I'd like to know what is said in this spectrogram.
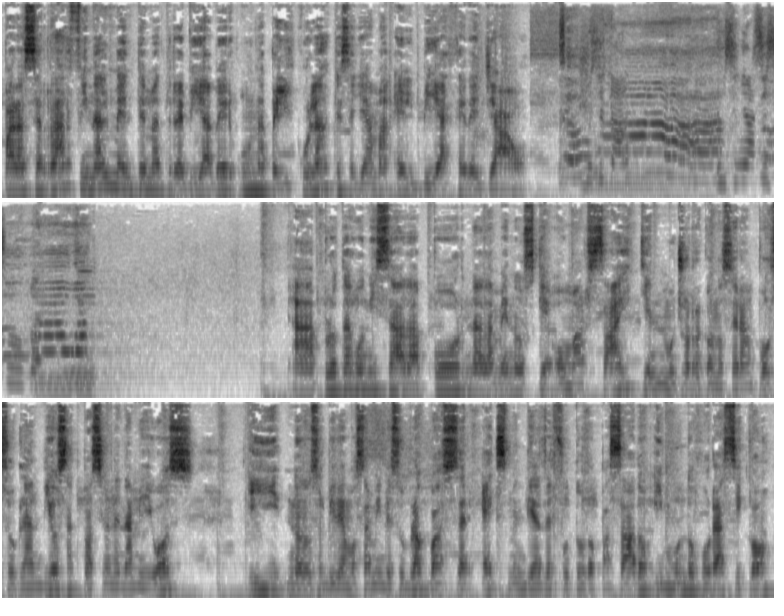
Para cerrar, finalmente me atreví a ver una película que se llama El viaje de Yao. Ah, protagonizada por nada menos que Omar Sy, quien muchos reconocerán por su grandiosa actuación en Amigos. Y no nos olvidemos también de su blockbuster X-Men Días del Futuro Pasado y Mundo Jurásico,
